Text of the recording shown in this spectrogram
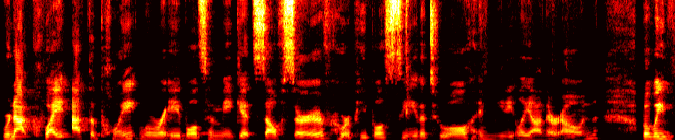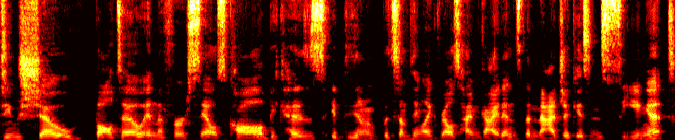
We're not quite at the point where we're able to make it self serve, where people see the tool immediately on their own but we do show Balto in the first sales call because it, you know, with something like real time guidance, the magic is in seeing it.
